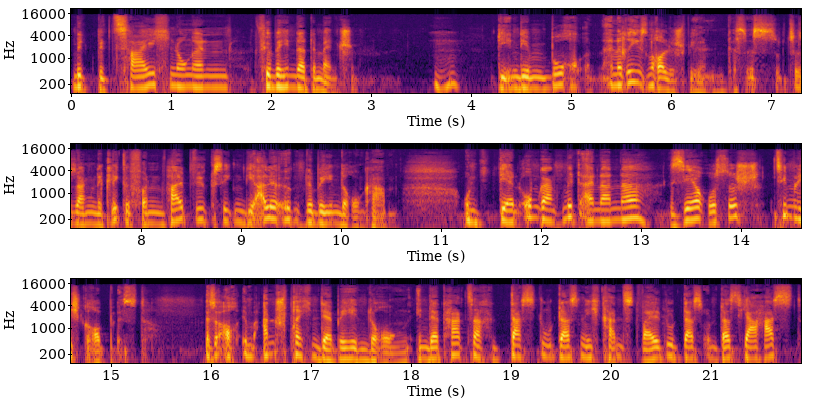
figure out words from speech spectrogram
mit Bezeichnungen für behinderte Menschen die in dem Buch eine Riesenrolle spielen. Das ist sozusagen eine Clique von Halbwüchsigen, die alle irgendeine Behinderung haben und deren Umgang miteinander sehr russisch ziemlich grob ist. Also auch im Ansprechen der Behinderung, in der Tatsache, dass du das nicht kannst, weil du das und das ja hast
